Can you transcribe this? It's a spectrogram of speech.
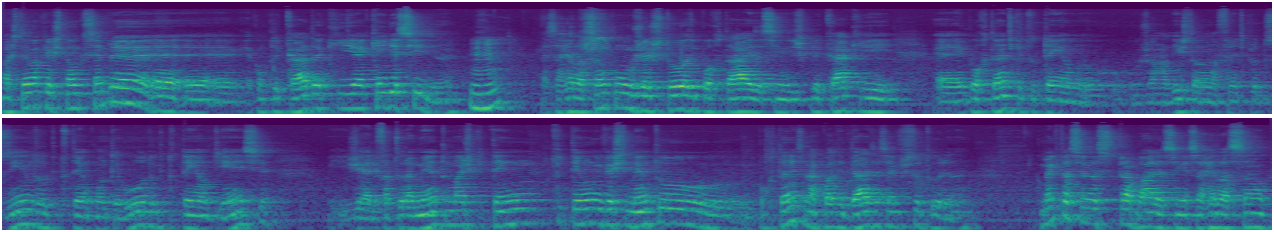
Mas tem uma questão que sempre é, é, é, é, complicada, que é quem decide, né? Uhum essa relação com o gestor de portais, assim, de explicar que é importante que tu tenha o, o jornalista lá na frente produzindo, que tu tenha um conteúdo, que tu tenha audiência e gere faturamento, mas que tem que ter um investimento importante na qualidade dessa infraestrutura, né? Como é que está sendo esse trabalho, assim, essa relação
